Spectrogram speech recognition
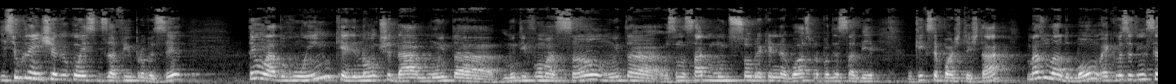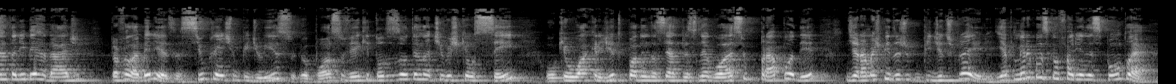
E se o cliente chega com esse desafio para você, tem um lado ruim, que ele não te dá muita, muita informação, muita, você não sabe muito sobre aquele negócio para poder saber o que, que você pode testar, mas o lado bom é que você tem certa liberdade para falar, beleza, se o cliente me pediu isso, eu posso ver que todas as alternativas que eu sei ou que eu acredito podem dar certo para esse negócio para poder gerar mais pedidos, pedidos para ele. E a primeira coisa que eu faria nesse ponto é,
